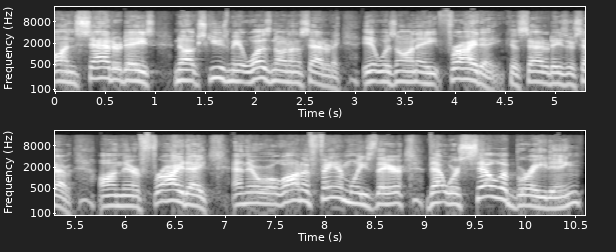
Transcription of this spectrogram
on Saturdays, no, excuse me, it was not on a Saturday. It was on a Friday, because Saturdays are Sabbath. On their Friday. And there were a lot of families there that were celebrating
